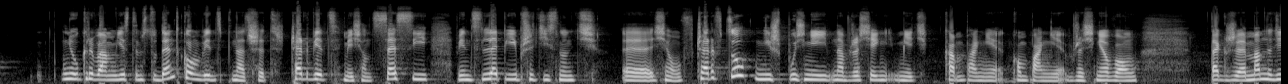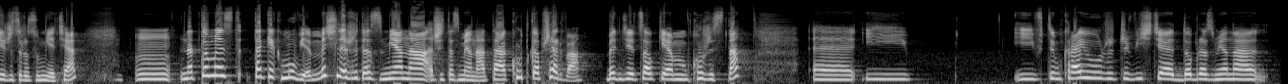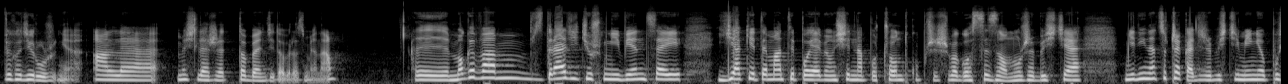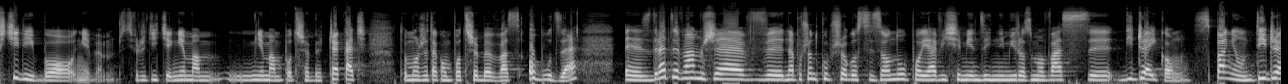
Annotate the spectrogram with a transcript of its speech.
nie ukrywam, jestem studentką, więc nadszedł czerwiec, miesiąc sesji, więc lepiej przycisnąć e, się w czerwcu, niż później na wrzesień mieć kampanię, kampanię wrześniową. Także mam nadzieję, że zrozumiecie. Mm, natomiast, tak jak mówię, myślę, że ta zmiana, że ta zmiana, ta krótka przerwa będzie całkiem korzystna. E, I, I w tym kraju rzeczywiście dobra zmiana wychodzi różnie, ale myślę, że to będzie dobra zmiana. Y, mogę Wam zdradzić już mniej więcej, jakie tematy pojawią się na początku przyszłego sezonu, żebyście mieli na co czekać, żebyście mnie nie opuścili, bo nie wiem, stwierdzicie, nie mam, nie mam potrzeby czekać, to może taką potrzebę Was obudzę. Y, zdradzę Wam, że w, na początku przyszłego sezonu pojawi się m.in. rozmowa z DJ-ką, z panią DJ,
